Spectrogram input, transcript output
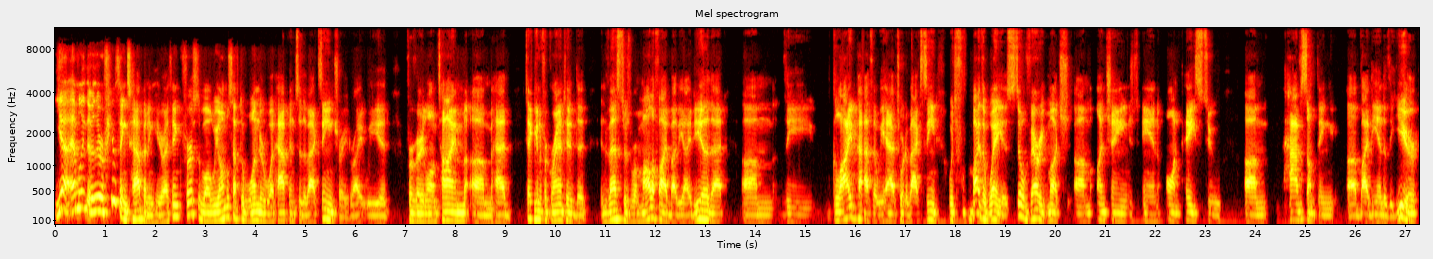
yeah, Emily, there, there, are a few things happening here. I think, first of all, we almost have to wonder what happened to the vaccine trade, right? We had, for a very long time, um, had taken for granted that investors were mollified by the idea that um, the glide path that we have toward a vaccine, which, by the way, is still very much um, unchanged and on pace to um, have something uh, by the end of the year.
